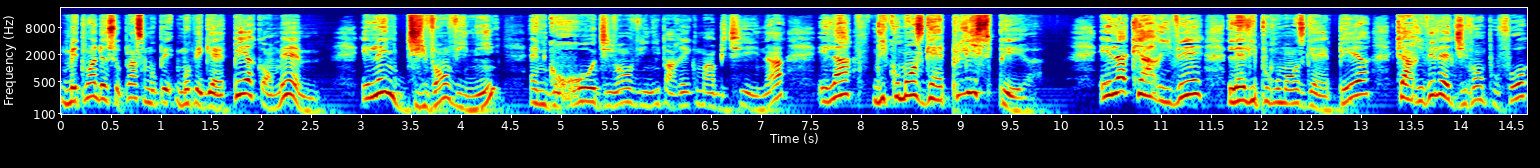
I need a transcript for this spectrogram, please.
mets-moi de ce place, moi peut pire quand même. Et là, un divan vini, un gros divan vini, pareil comme habitué, et là, il commence à plus pire. Et là, qui arrivé, les li pour commence pire, qui arrivé les divans pour fort,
